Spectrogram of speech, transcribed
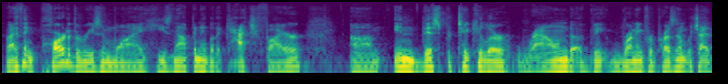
But I think part of the reason why he's not been able to catch fire um, in this particular round of be, running for president, which I,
